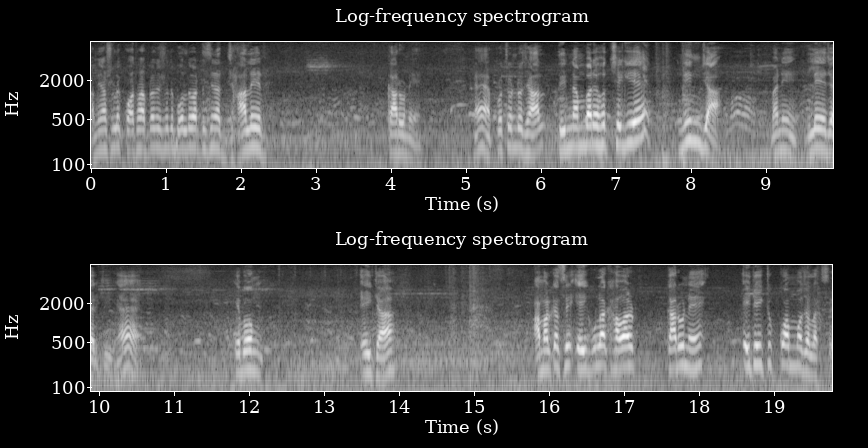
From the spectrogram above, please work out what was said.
আমি আসলে কথা আপনাদের সাথে বলতে পারতেছি না ঝালের কারণে। হ্যাঁ প্রচণ্ড ঝাল। তিন নম্বরে হচ্ছে গিয়ে নিনজা মানে লেজ আর কি হ্যাঁ। এবং এইটা, আমার কাছে এইগুলা খাওয়ার কারণে এইটা একটু কম মজা লাগছে।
